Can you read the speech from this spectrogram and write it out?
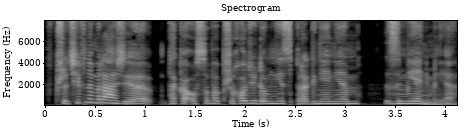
W przeciwnym razie taka osoba przychodzi do mnie z pragnieniem zmień mnie,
